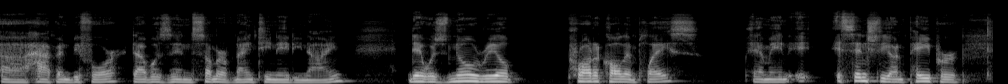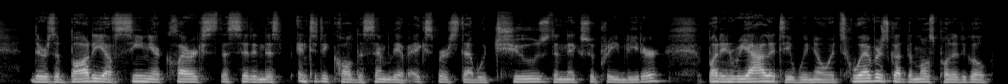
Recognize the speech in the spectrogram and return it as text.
uh, happen before. That was in summer of 1989. There was no real protocol in place. I mean, it, essentially on paper, there's a body of senior clerics that sit in this entity called the Assembly of Experts that would choose the next supreme leader. But in reality, we know it's whoever's got the most political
